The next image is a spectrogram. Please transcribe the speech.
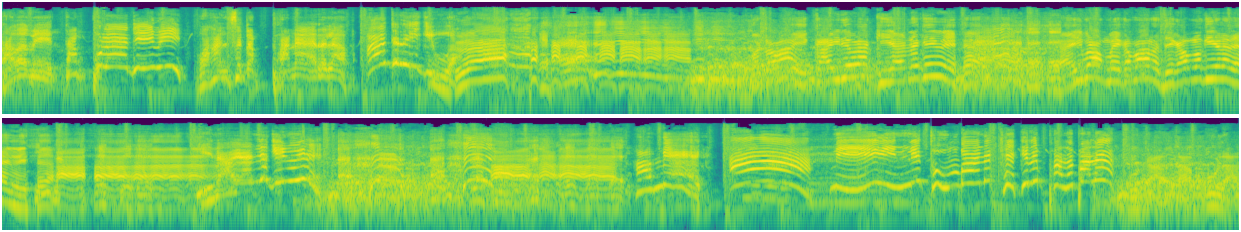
තව මේ තප්පුලා දේවී වහන්සට පණ ඇරලා ආදරේ කිව්වා. මටවා එකයිදවා කියන්න කිවේ ඇයි බං මේක පාර දෙකම්ම කියලා දැම්වේ හිනා යන්න කිව්වේ. අම්මේ ආ මේ ඉන්නේ තුම්බාන කෙකිරි පළපළ. පුටා තප්පුලා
